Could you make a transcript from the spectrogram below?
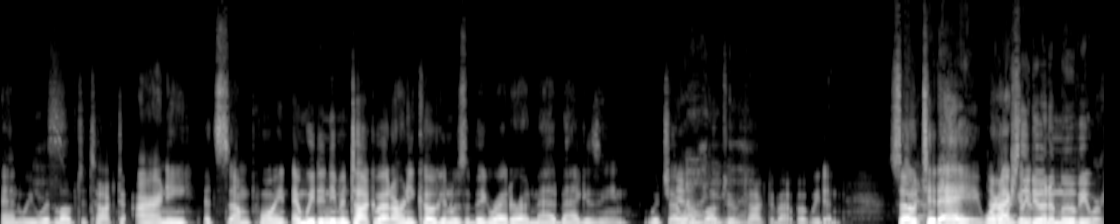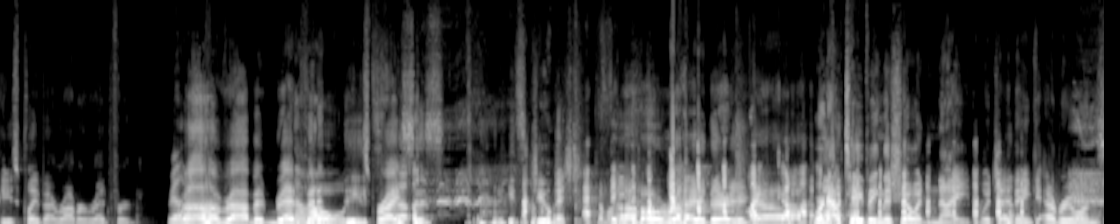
and we would love to talk to Arnie at some point. And we didn't even talk about Arnie Kogan was a big writer on Mad Magazine, which I Yeah. would Oh, have I loved to have know talked about, but we didn't. So today, what We're are actually we gonna... doing a movie where he's played by Robert Redford. Really? Uh, Robert Redford No, at these he's- prices. He's Jewish. Come on. oh, right. There you my go. God. We're now taping the show at night, which I think everyone's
